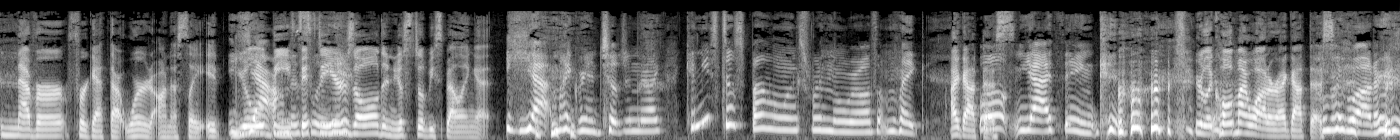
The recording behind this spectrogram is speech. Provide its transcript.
never forget that word, honestly. It, you'll Yeah, be 50 years old and you'll still be spelling it. Yeah, my grandchildren. They're like, "Can you still spell the longest word in the world?" I'm like, I got "Well, this. yeah, I think." You're like, hold my water. I got this. Hold my water.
